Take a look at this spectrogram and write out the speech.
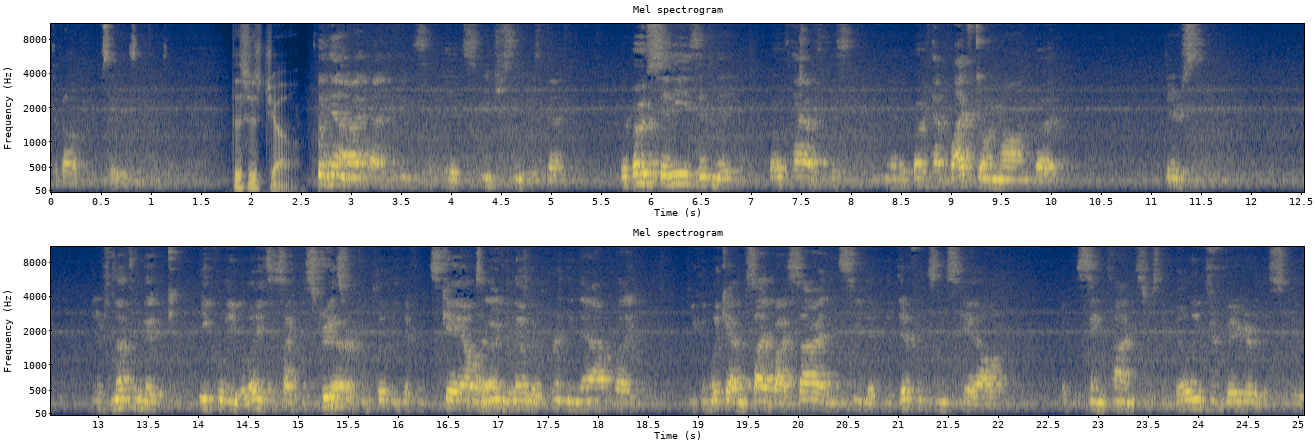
development of cities and things like that. This is Joe. But no, I, I think it's, it's interesting just that they're both cities and they both have this, you know, they both have life going on, but there's there's nothing that equally relates. It's like the streets Yeah. are completely different scale, and even though they're printing out, like you can look at them side by side and see that the difference in scale. At the same time, it's just the buildings are bigger, the, the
